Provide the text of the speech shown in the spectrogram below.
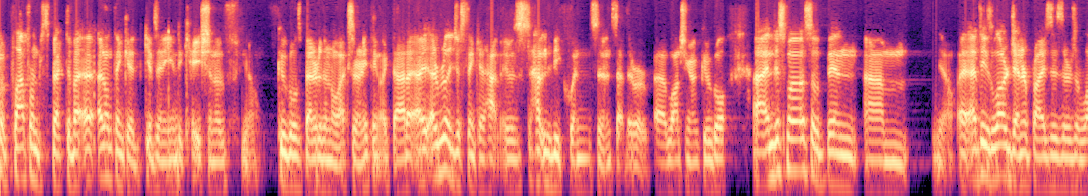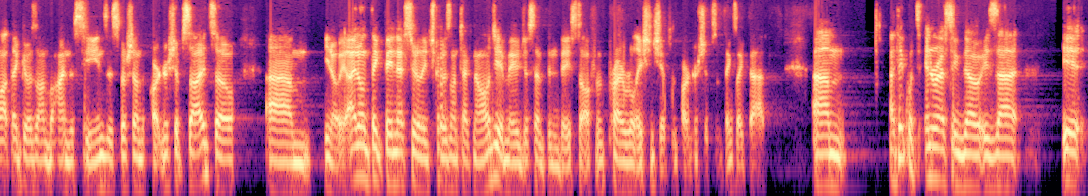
a platform perspective, I, I, don't think it gives any indication of you know Google's better than Alexa or anything like that. I, I really just think it, ha- it was happened to be coincidence that they were uh, launching on Google, uh, and this must have been um, you know at these large enterprises. There's a lot that goes on behind the scenes, especially on the partnership side. So um, you know I don't think they necessarily chose on technology. It may just have been based off of prior relationships and partnerships and things like that. Um, I think what's interesting though is that it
